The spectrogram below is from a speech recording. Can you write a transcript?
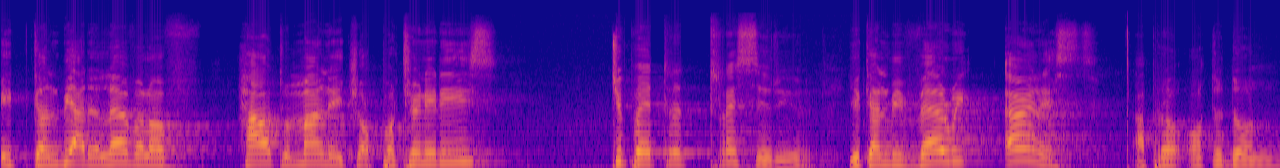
it can be at the level of how to manage opportunities. Tu peux être très sérieux. You can be very earnest. Après, on te donne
